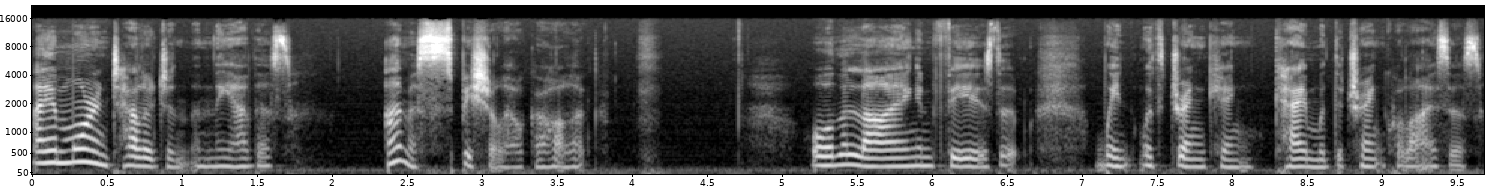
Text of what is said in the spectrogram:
I am more intelligent than the others. I'm a special alcoholic. All the lying and fears that went with drinking came with the tranquilizers.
